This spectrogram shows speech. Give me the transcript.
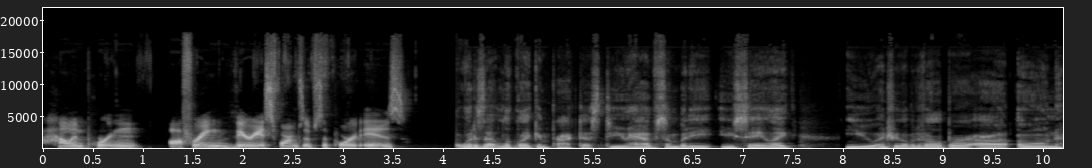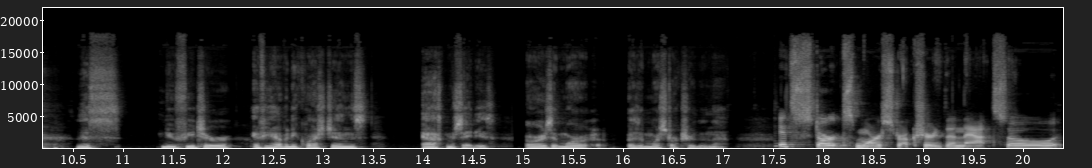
how important offering various forms of support is. What does that look like in practice? Do you have somebody you say like you entry level developer uh, own this new feature? If you have any questions, ask Mercedes. Or is it more is it more structured than that? It starts more structured than that. So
